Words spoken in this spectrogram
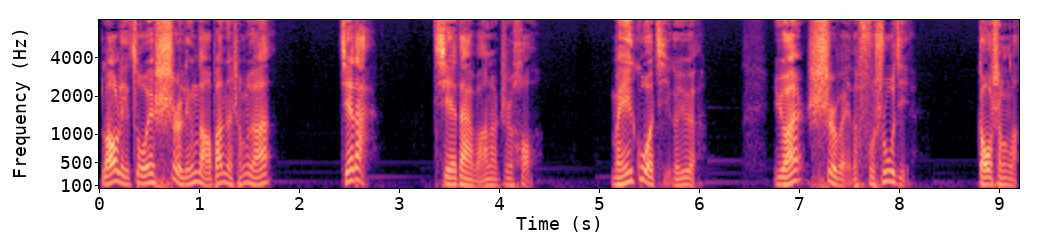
老李作为市领导班的成员接待，接待完了之后，没过几个月。原市委的副书记高升了，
